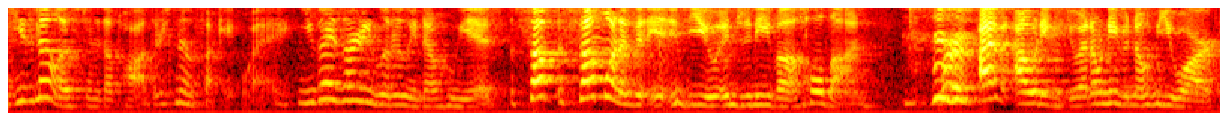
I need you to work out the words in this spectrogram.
He's not listening to the pod. There's no fucking way. You guys already literally know who he is. Some someone of, of you in Geneva. Hold on. or I'm outing you. I don't even know who you are.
